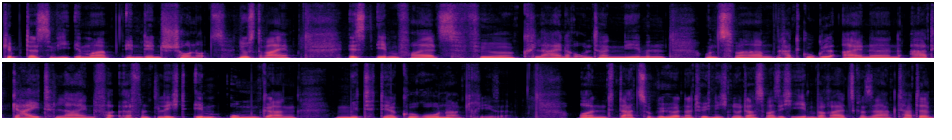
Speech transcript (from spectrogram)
gibt es wie immer in den Shownotes. News 3 ist ebenfalls für kleinere Unternehmen und zwar hat Google eine Art Guideline veröffentlicht im Umgang mit der Corona-Krise. Und dazu gehört natürlich nicht nur das, was ich eben bereits gesagt hatte,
